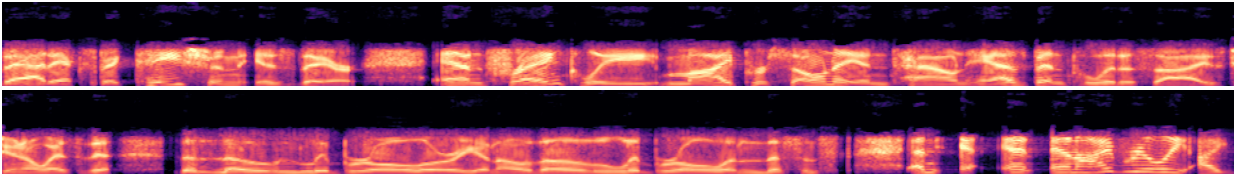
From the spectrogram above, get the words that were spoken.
that expectation is there, and frankly, my persona in town has been politicized. You know, as the the lone liberal, or you know, the liberal, and this and st- and and and I really, I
